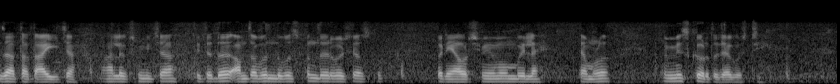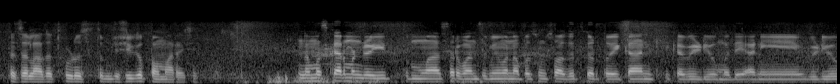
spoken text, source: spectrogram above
जातात आईच्या महालक्ष्मीच्या. तिथे द आमचा बंदोबस्त पण दरवर्षी असतो. पण यावर्षी मी मुंबईला आहे. त्यामुळं मिस करतो त्या गोष्टी. तर चला आता थोडंसं तुमच्याशी गप्पा मारायचे नमस्कार मंडळी तुम्हा सर्वांचं मी मनापासून स्वागत करतो एका आणखी एका व्हिडिओमध्ये. आणि व्हिडिओ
